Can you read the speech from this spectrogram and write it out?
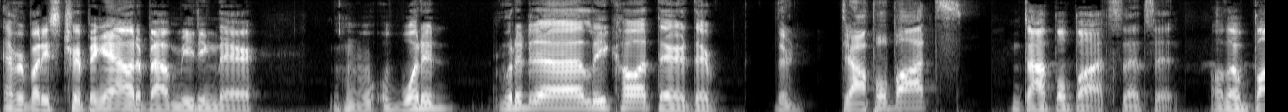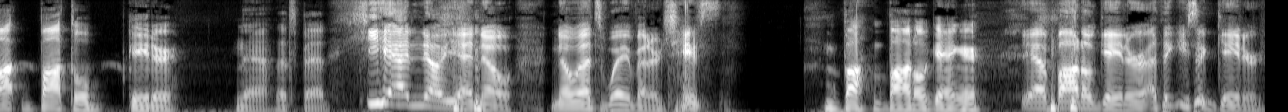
Everybody's tripping out about meeting their. wh- What did what did uh, Lee call it? Their their They're doppelbots. Doppelbots, that's it. Although bot bottle gator, nah, that's bad. Yeah, no, yeah, no, no, that's way better, James. Bo- bottle ganger. Yeah, bottle gator. I think you said gator.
